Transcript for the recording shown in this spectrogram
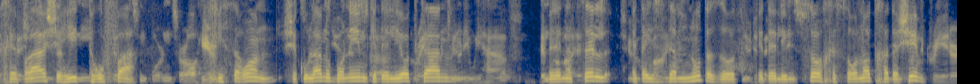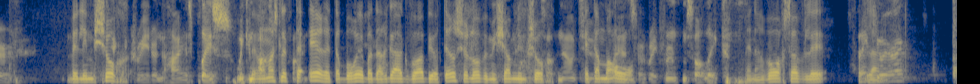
חברה שהיא תרופה. חיסרון שכולנו בונים uh, כדי להיות כאן ולנצל את ההזדמנות הזאת כדי. למצוא חסרונות חדשים ולמשוך וממש. לתאר את הבורא בדרגה הגבוהה ביותר שלו ומשם למשוך את המאור. ונעבור עכשיו Thank you, ללאנס. Eric.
